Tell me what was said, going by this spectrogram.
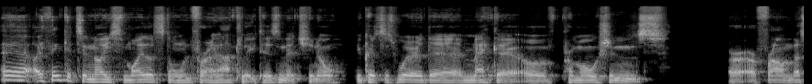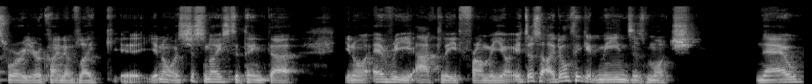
Uh, I think it's a nice milestone for an athlete, isn't it? You know, because it's where the mecca of promotions are, are, from. That's where you're kind of like, uh, you know, it's just nice to think that, you know, every athlete from a young, it does, I don't think it means as much now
